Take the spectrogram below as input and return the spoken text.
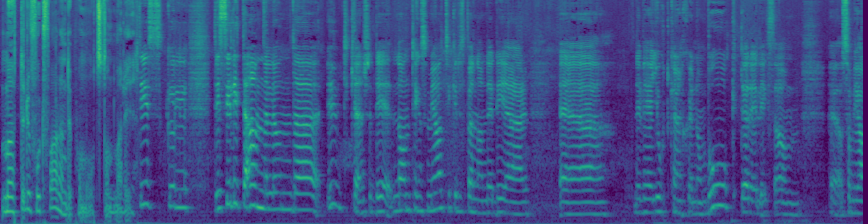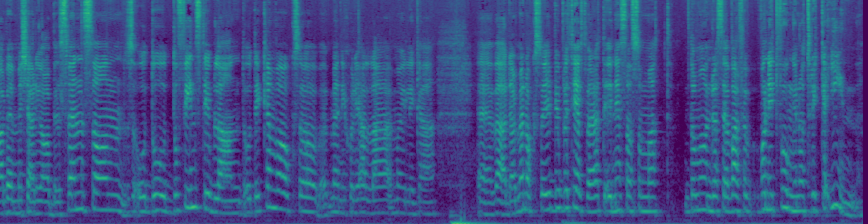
möter du fortfarande på motstånd Marie? Det, skulle, det ser lite annorlunda ut kanske. Det, någonting som jag tycker är spännande det är eh, när vi har gjort kanske någon bok där det liksom eh, som vi har Vem är kär i Abel Svensson? Och då, då finns det ibland, och det kan vara också människor i alla möjliga eh, världar, men också i biblioteksvärlden, att det är nästan som att de undrar sig varför var ni tvungna att trycka in?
